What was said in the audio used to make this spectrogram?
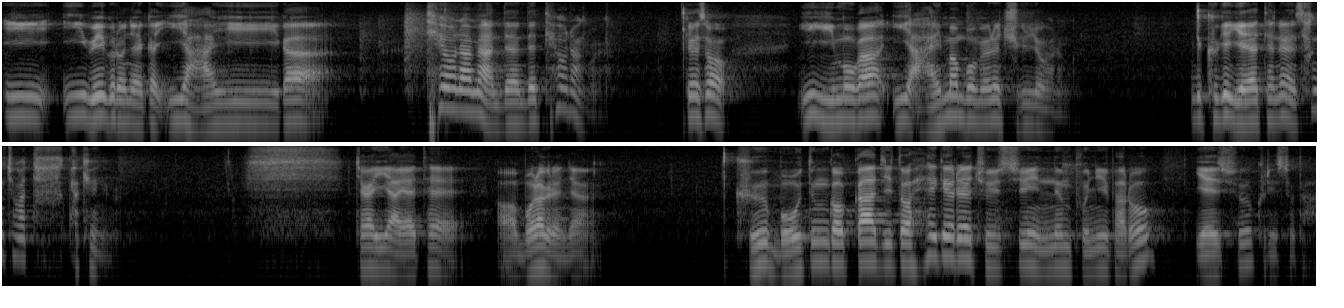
이이 왜 그러냐? 그러니까 이 아이가 태어나면 안 되는데 태어난 거야. 그래서 이 이모가 이 아이만 보면은 죽이려고 하는 거야. 근데 그게 얘한테는 상처가 탁 박혀 있는 거예요. 제가 이 아이한테 어, 뭐라 그랬냐? 그 모든 것까지도 해결해 줄 수 있는 분이 바로 예수 그리스도다.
